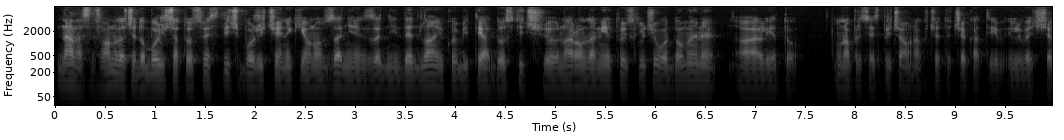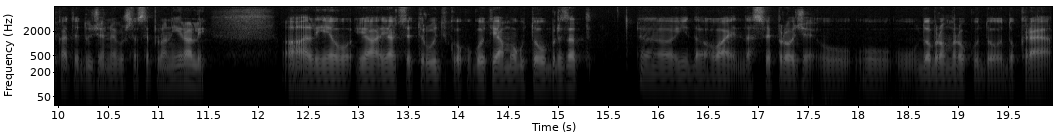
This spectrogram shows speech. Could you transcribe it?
Nadam se stvarno da će do Božića to sve stići. Božić je neki ono zadnje, zadnji deadline koji bi ja dostići. Naravno da nije to isključivo do mene, ali eto, unaprijed se ispričavam ako ćete čekati ili već čekate duže nego što ste planirali. Ali evo, ja, ja ću se truditi koliko god ja mogu to ubrzati uh, i da, ovaj, da sve prođe u, u, u dobrom roku do, do kraja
